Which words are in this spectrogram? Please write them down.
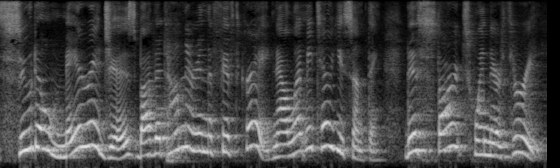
pseudo marriages by the time they're in the fifth grade? Now, let me tell you something. This starts when they're three.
